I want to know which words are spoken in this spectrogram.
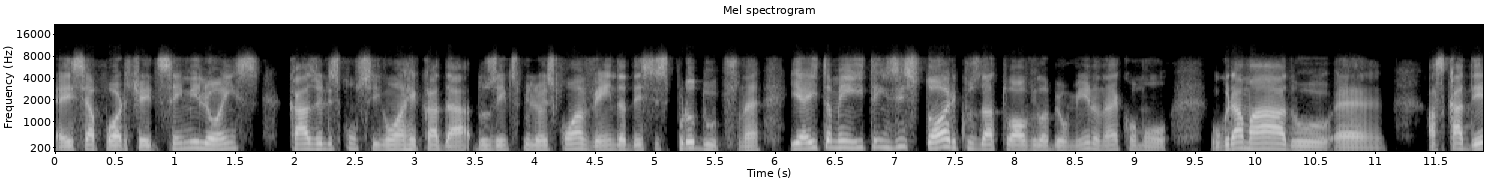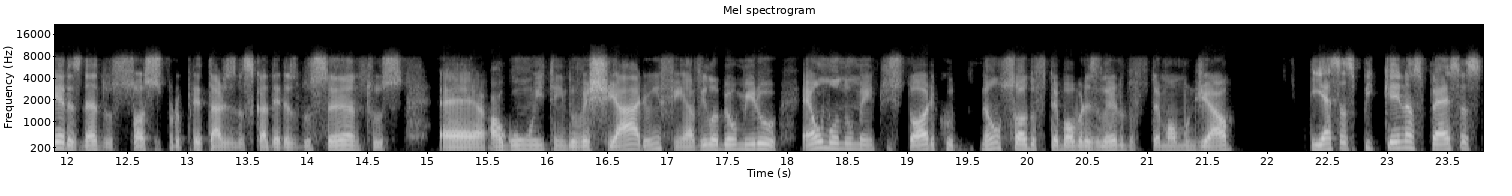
é, esse aporte aí de 100 milhões, caso eles consigam arrecadar 200 milhões com a venda desses produtos, né? E aí também itens históricos da atual Vila Belmiro, né, como o gramado, é, as cadeiras, né, dos sócios proprietários das cadeiras do Santos, é, algum item do vestiário, enfim, a Vila Belmiro é um monumento histórico, não só do futebol brasileiro, do futebol mundial, e essas pequenas peças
